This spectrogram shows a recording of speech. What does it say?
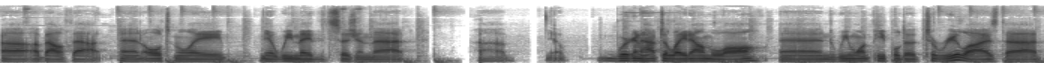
uh, about that. And ultimately you know we made the decision that uh, you know we're going to have to lay down the law and we want people to, to realize that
